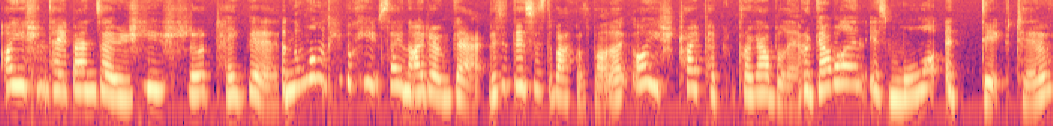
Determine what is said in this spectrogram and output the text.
oh, you shouldn't take benzos, you should take this. And the one that people keep saying that I don't get, this is, this is the backwards part, like, oh, you should try pregabalin. Pregabalin is more addictive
